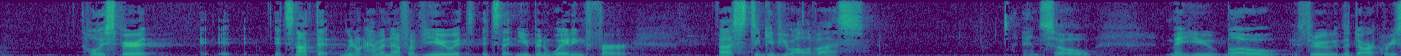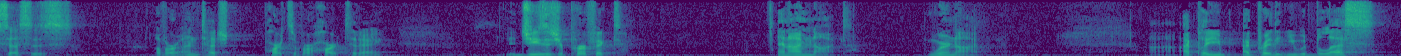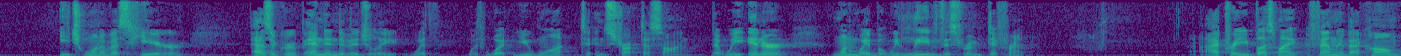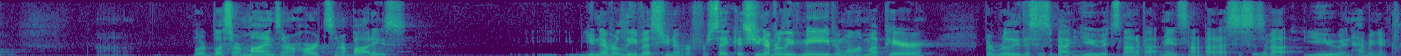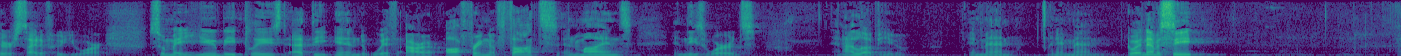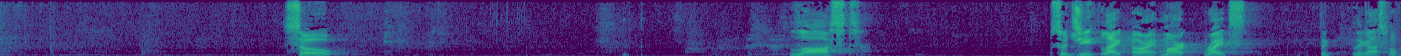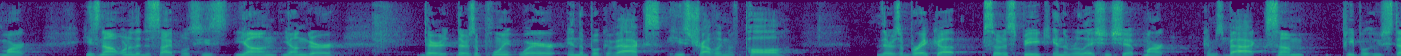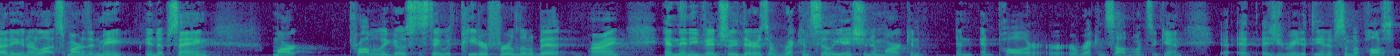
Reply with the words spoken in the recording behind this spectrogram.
Holy Spirit, it, it, it's not that we don't have enough of you, it's, it's that you've been waiting for us to give you all of us. And so may you blow through the dark recesses of our untouched parts of our heart today. Jesus, you're perfect, and I'm not. We're not. Uh, I, pray I pray that you would bless each one of us here as a group and individually with, with what you want to instruct us on. That we enter one way, but we leave this room different. I pray you bless my family back home. Uh, Lord, bless our minds and our hearts and our bodies you never leave us, you never forsake us, you never leave me even while I'm up here. But really, this is about you. It's not about me, it's not about us. This is about you and having a clear sight of who you are. So may you be pleased at the end with our offering of thoughts and minds in these words. And I love you. Amen and amen. Go ahead and have a seat. So, lost. So, G, like, all right, Mark writes the, the Gospel of Mark. He's not one of the disciples, he's young, younger. There, there's a point where in the book of Acts, he's traveling with Paul. There's a breakup, so to speak, in the relationship. Mark comes back. Some people who study and are a lot smarter than me end up saying Mark probably goes to stay with Peter for a little bit, all right? And then eventually there's a reconciliation in Mark, and and, and Paul are, are, are reconciled once again, at, as you read at the end of some of Paul's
